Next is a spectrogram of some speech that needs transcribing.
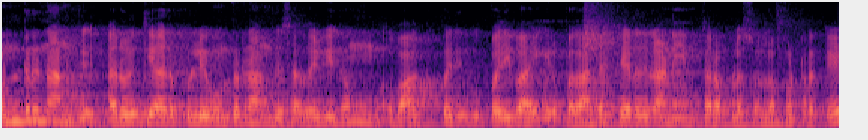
ஒன்று நான்கு அறுபத்தி ஆறு புள்ளி ஒன்று நான்கு சதவீதம் வாக்குப்பதிவு பதிவாகியிருப்பதாக தேர்தல் ஆணையம் தரப்பில் சொல்லப்பட்டிருக்கு.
